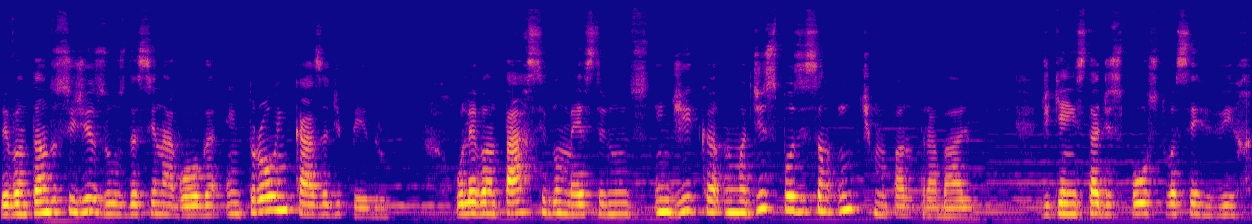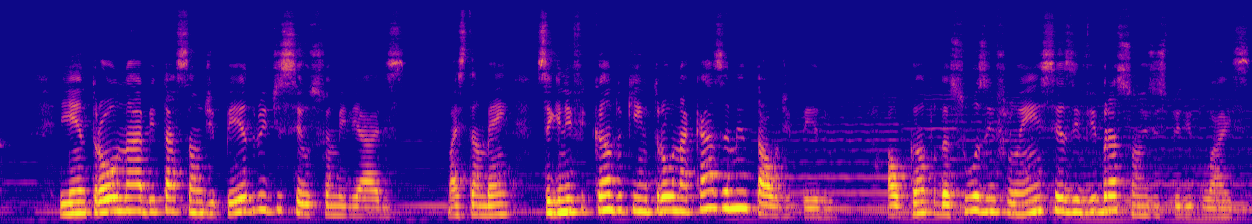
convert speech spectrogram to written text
levantando-se Jesus da sinagoga, entrou em casa de Pedro. O levantar-se do Mestre nos indica uma disposição íntima para o trabalho de quem está disposto a servir, e entrou na habitação de Pedro e de seus familiares, mas também significando que entrou na casa mental de Pedro, ao campo das suas influências e vibrações espirituais.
